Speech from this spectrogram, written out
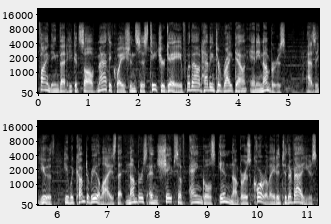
finding that he could solve math equations his teacher gave without having to write down any numbers. As a youth, he would come to realize that numbers and shapes of angles in numbers correlated to their values,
